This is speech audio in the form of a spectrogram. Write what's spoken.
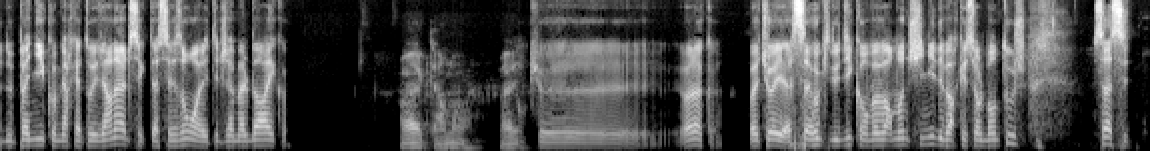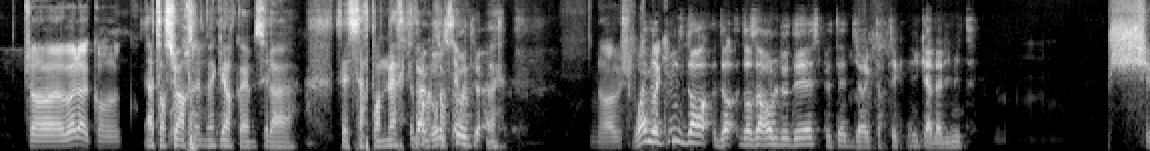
de, panique au mercato hivernal, c'est que ta saison, elle était déjà mal barrée, quoi. Ouais, clairement. Donc, euh, voilà, quoi. Ouais, tu vois, il y a Sao qui nous dit qu'on va voir Mancini débarquer sur le banc de touche. Ça, c'est. Enfin, voilà, quand. Attention, Arsène Wenger, quand même, c'est la, c'est le serpent de mer qui la grosse côte. ouais, mais plus dans, dans, un rôle de DS, peut-être, directeur technique à la limite. Je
